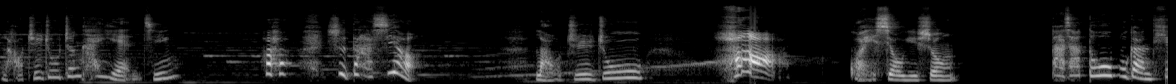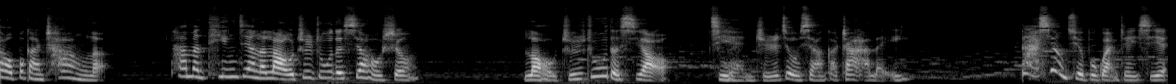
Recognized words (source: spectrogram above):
老蜘蛛睁开眼睛，哈哈，是大象。老蜘蛛，哈，怪笑一声，大家都不敢跳，不敢唱了。他们听见了老蜘蛛的笑声，老蜘蛛的笑简直就像个炸雷。大象却不管这些，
